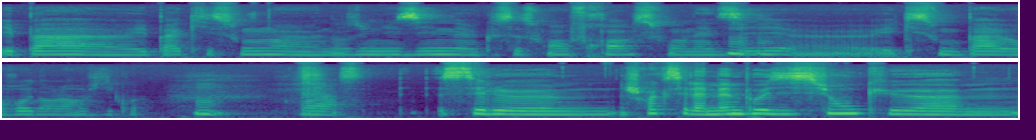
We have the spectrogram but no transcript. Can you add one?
Et pas et pas qui sont euh, dans une usine que ce soit en France ou en Asie Mhm. euh, et qui sont pas heureux dans leur vie quoi. Voilà. C'est le, je crois que c'est la même position que euh,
